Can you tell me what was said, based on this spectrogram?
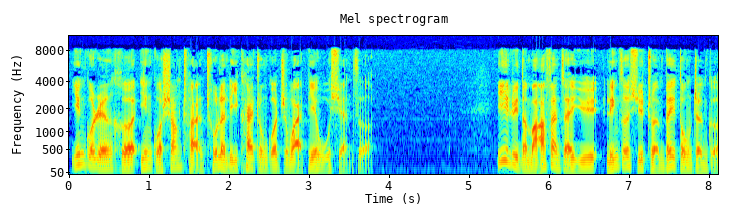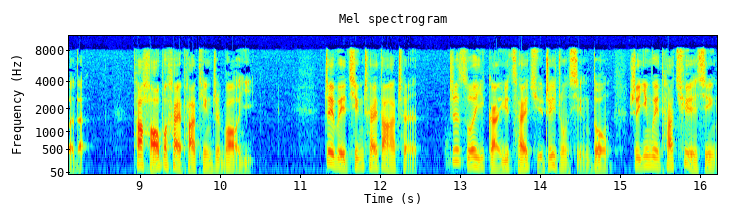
英国人和英国商船除了离开中国之外，别无选择。义律的麻烦在于，林则徐准备动真格的，他毫不害怕停止贸易。这位钦差大臣之所以敢于采取这种行动，是因为他确信，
